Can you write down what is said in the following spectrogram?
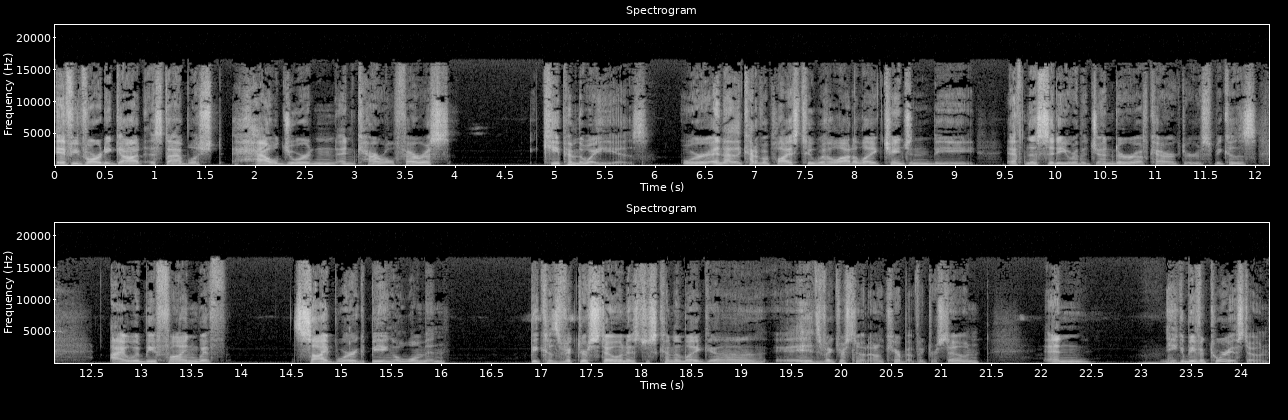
if you've already got established Hal Jordan and Carol Ferris, keep him the way he is. Or and that kind of applies too with a lot of like changing the ethnicity or the gender of characters because I would be fine with Cyborg being a woman because Victor Stone is just kind of like uh, it's Victor Stone. I don't care about Victor Stone, and he could be Victoria Stone,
